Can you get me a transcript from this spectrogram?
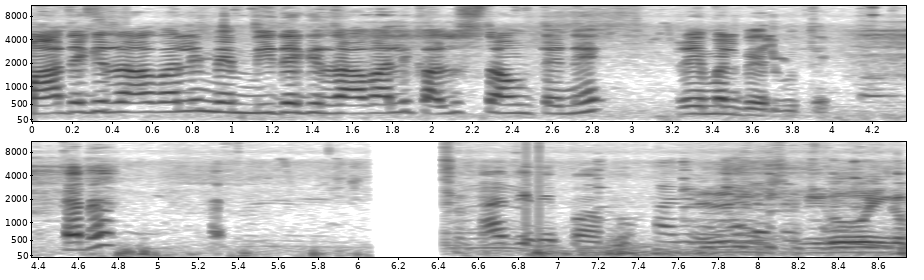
మా దగ్గర రావాలి మేము మీ దగ్గర రావాలి కలుస్తూ ఉంటేనే ప్రేమలు పెరుగుతాయి. కదా? అది బాబు. ఇంకో ఇంకా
